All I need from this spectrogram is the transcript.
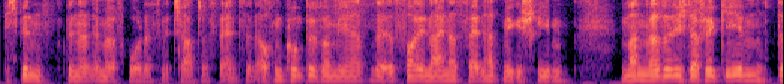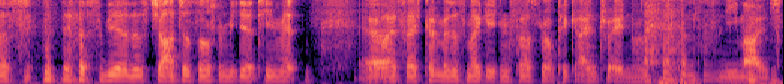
Ich bin, bin dann immer froh, dass wir Chargers-Fans sind. Auch ein Kumpel von mir, der ist 49ers-Fan, hat mir geschrieben, Mann, was würde ich dafür geben, dass, dass wir das Charger Social Media Team hätten. Ja. Wer weiß, vielleicht können wir das mal gegen First Round Pick eintraden. Niemals.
